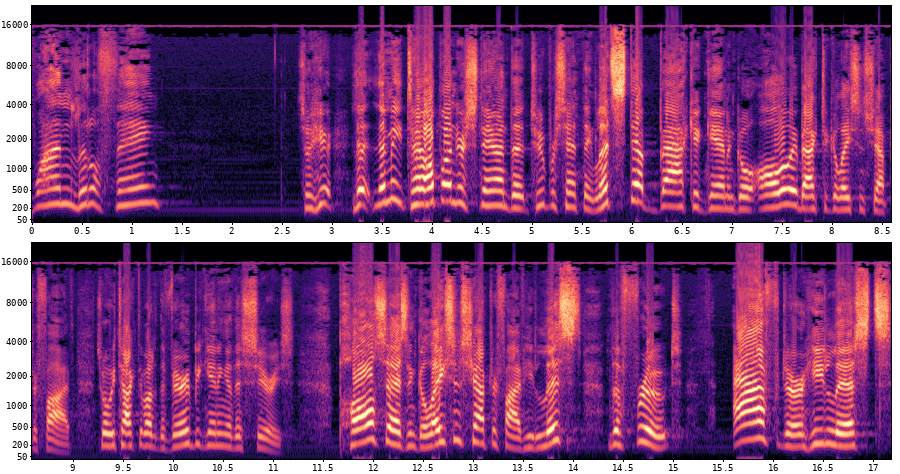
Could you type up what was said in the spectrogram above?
one little thing. So here, let, let, me to help understand the 2% thing, let's step back again and go all the way back to Galatians chapter 5. It's what we talked about at the very beginning of this series. Paul says in Galatians chapter 5, he lists the fruit after he lists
